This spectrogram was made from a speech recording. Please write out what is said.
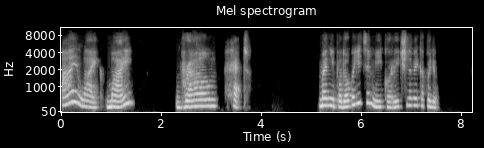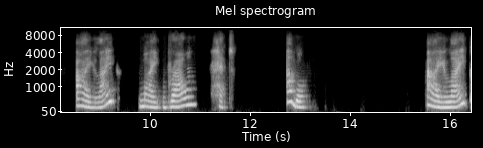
I like my brown hat. Мені подобається мій коричневий капелюх. I like my brown hat. Або I like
